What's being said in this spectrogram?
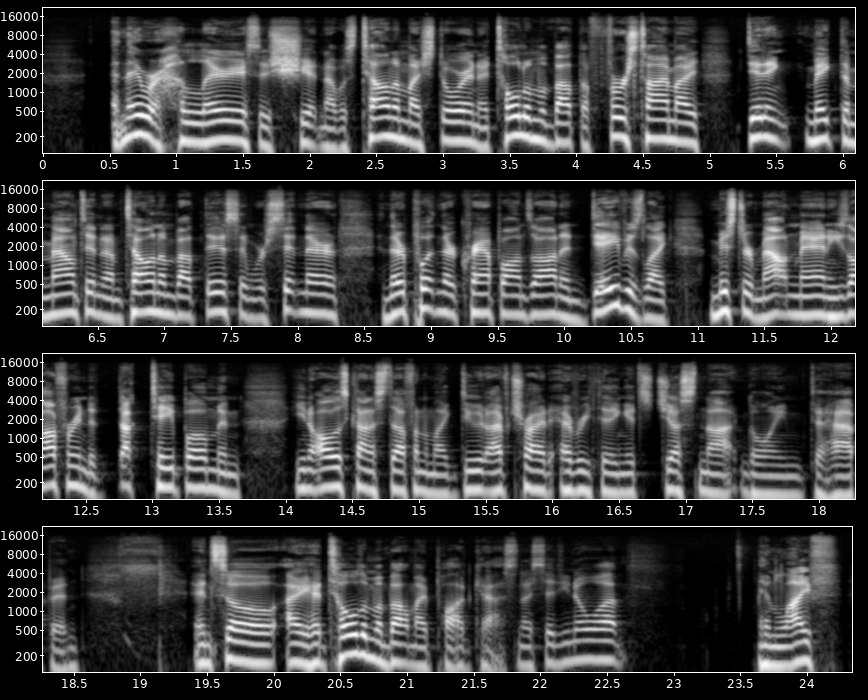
and they were hilarious as shit. And I was telling them my story, and I told them about the first time I didn't make the mountain, and I'm telling them about this, and we're sitting there, and they're putting their crampons on, and Dave is like Mr. Mountain Man. He's offering to duct tape them, and you know all this kind of stuff. And I'm like, dude, I've tried everything. It's just not going to happen. And so I had told him about my podcast, and I said, you know what? In life,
